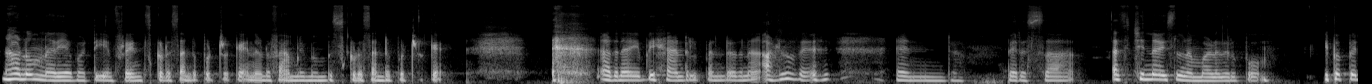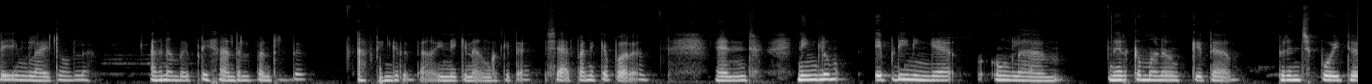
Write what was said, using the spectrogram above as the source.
நானும் நிறைய வாட்டி என் ஃப்ரெண்ட்ஸ் கூட சண்டை போட்டிருக்கேன். என்னோடய ஃபேமிலி மெம்பர்ஸ் கூட சண்டை போட்டிருக்கேன். அதை நான் எப்படி ஹேண்டில் பண்ணுறதுன்னா அழுவேன். அண்ட் பெருசாக அது சின்ன வயசில் நம்ம அழுதுருப்போம். இப்போ பெரியவங்களாயிட்டோம்ல அதை நம்ம எப்படி ஹேண்டில் பண்ணுறது அப்படிங்கிறது தான் இன்றைக்கி நான் உங்ககிட்ட ஷேர் பண்ணிக்க போகிறேன் அண்ட் நீங்களும் எப்படி நீங்கள் உங்களை நெருக்கமானவங்கிட்ட பிரிஞ்சு போயிட்டு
